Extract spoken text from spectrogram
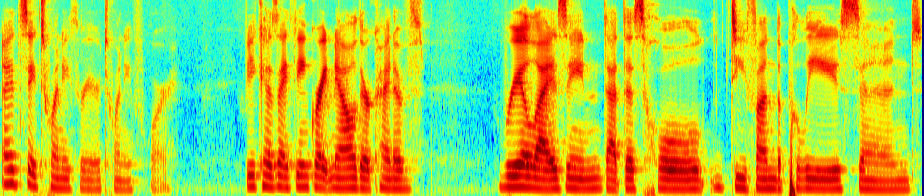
I'd say 23 or 24. Because I think right now they're kind of realizing that this whole defund the police and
